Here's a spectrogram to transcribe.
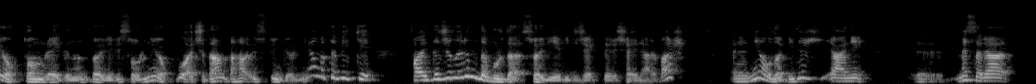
yok. Tom Reagan'ın böyle bir sorunu yok. Bu açıdan daha üstün görünüyor. Ama tabii ki faydacıların da burada söyleyebilecekleri şeyler var. E, ne olabilir? Yani e, mesela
